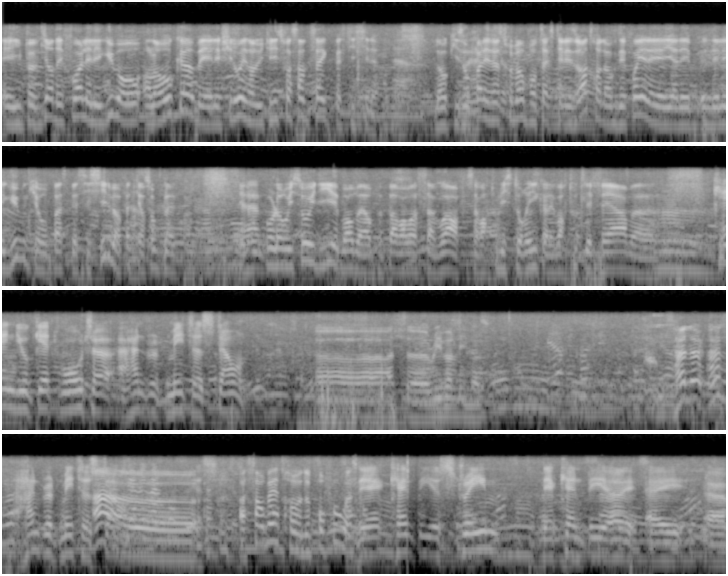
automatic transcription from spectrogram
et ils peuvent dire des fois les légumes, on en a aucun, mais les Chinois, ils en utilisent 65 pesticides. Donc, ils n'ont pas les instruments pour tester les autres. Donc, des fois, il y a des, légumes qui n'ont pas ce pesticide, mais en fait, qui en sont pleins. Et donc, pour le ruisseau, il dit bon, ben, on peut pas vraiment savoir. Il faut savoir tout l'historique, aller voir toutes les fermes. euh, Can you get water 100 meters down? euh, River Leaders. 100 meters Ah, down. euh, Yes. à 100 mètres de profond. There can be a stream, there can be a, a, a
